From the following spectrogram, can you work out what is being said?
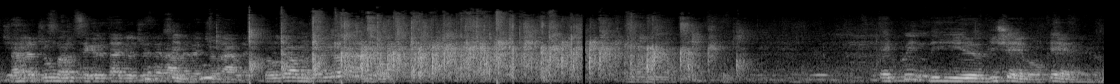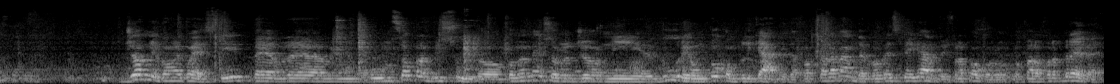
Ci ha raggiunto il segretario generale sì. regionale. Salutiamo il segretario. E quindi eh, dicevo che giorni come questi per um, un sopravvissuto come me sono giorni duri e un po' complicati da portare avanti e vorrei spiegarvi fra poco, lo, lo farò fra breve,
